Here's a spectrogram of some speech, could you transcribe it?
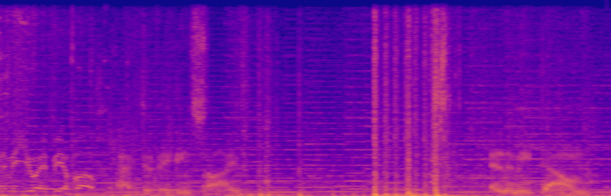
Enemy UAV above. Activating side. Enemy down.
